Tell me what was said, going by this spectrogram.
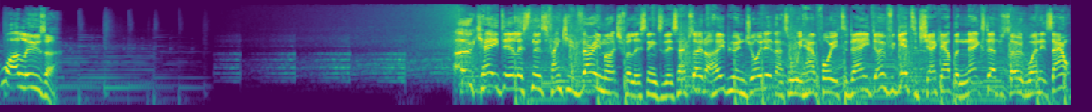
What a loser! Okay, dear listeners, thank you very much for listening to this episode. I hope you enjoyed it. That's all we have for you today. Don't forget to check out the next episode when it's out,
